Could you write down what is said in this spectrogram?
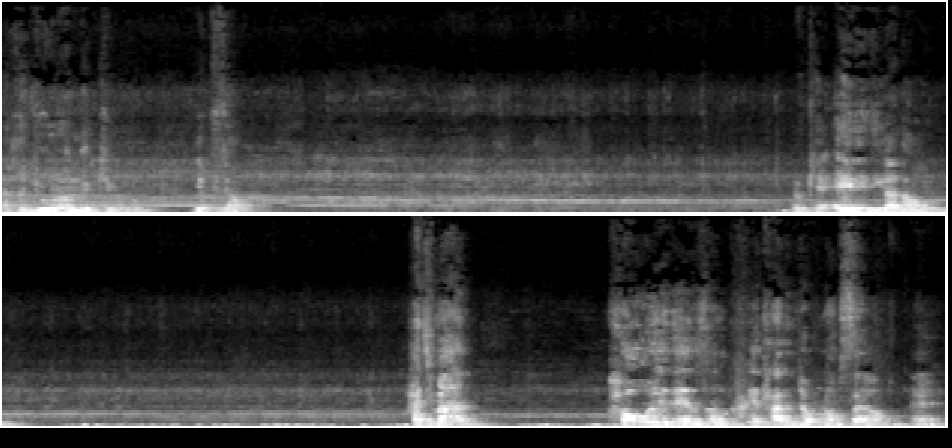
약간 요런 느낌으로. 예쁘죠? 이렇게 LED가 나옵니다. 하지만 파워에 대해서는 크게 다른 점은 없어요. 예.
